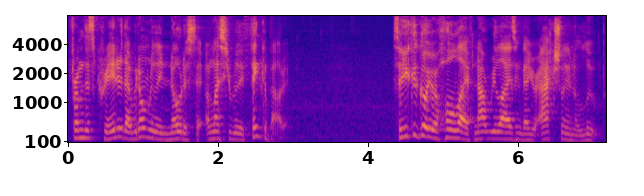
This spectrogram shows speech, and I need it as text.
from this creator that we don't really notice it unless you really think about it. So you could go your whole life not realizing that you're actually in a loop.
